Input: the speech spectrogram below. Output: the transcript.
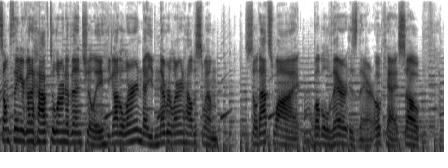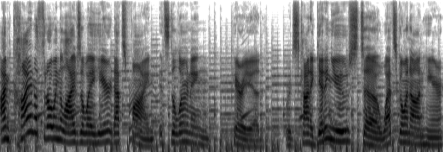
Something you're gonna have to learn eventually. You gotta learn that you'd never learn how to swim. So that's why bubble there is there. Okay, so I'm kind of throwing lives away here. That's fine. It's the learning period. We're just kind of getting used to what's going on here,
